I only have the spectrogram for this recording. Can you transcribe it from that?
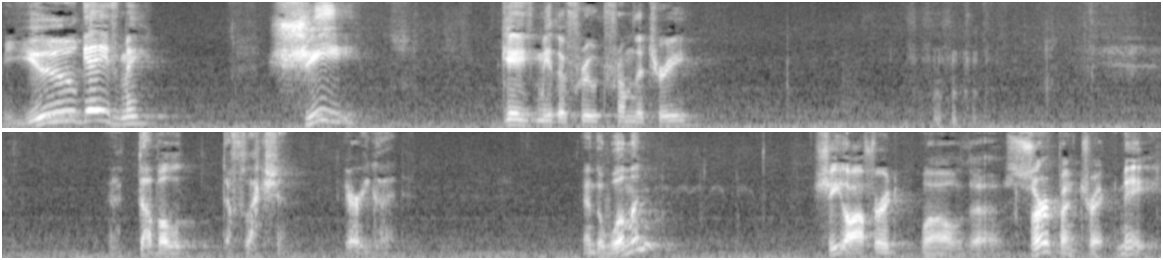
you gave me, she gave me the fruit from the tree. Double deflection. Very good. And the woman? She offered, well, the serpent tricked me.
